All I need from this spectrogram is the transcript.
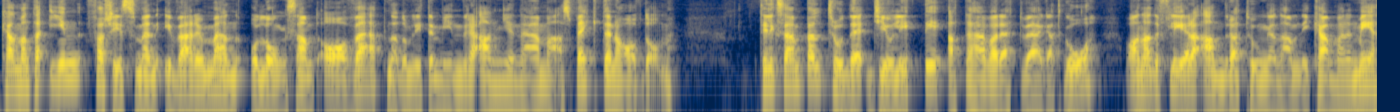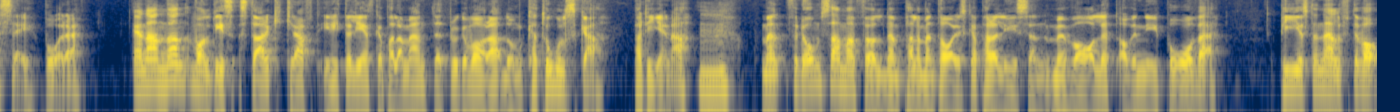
Kan man ta in fascismen i värmen och långsamt avväpna de lite mindre angenäma aspekterna av dem? Till exempel trodde Giolitti att det här var rätt väg att gå och han hade flera andra tunga namn i kammaren med sig på det. En annan vanligtvis stark kraft i det italienska parlamentet brukar vara de katolska partierna. Men för dem sammanföll den parlamentariska paralysen med valet av en ny påve. Pius XI var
